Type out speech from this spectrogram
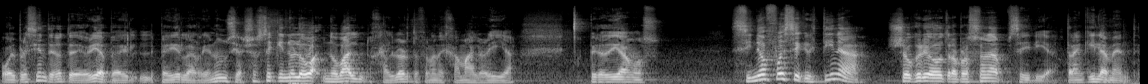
O el presidente no te debería pedir, la renuncia. Yo sé que no lo va, no va Alberto Fernández jamás lo haría. Pero digamos, si no fuese Cristina, yo creo otra persona se iría, tranquilamente.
